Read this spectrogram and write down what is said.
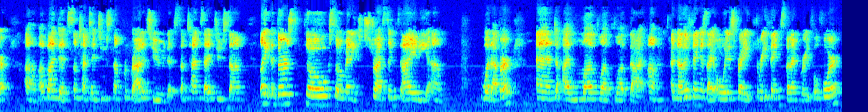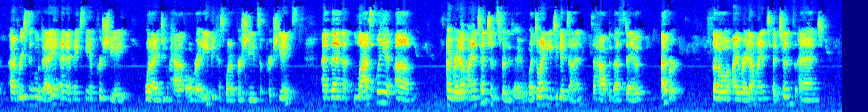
um, abundance. Sometimes I do some for gratitude. Sometimes I do some like there's so so many stress, anxiety, um, whatever. And I love, love, love that. Um, another thing is I always write three things that I'm grateful for every single day, and it makes me appreciate what I do have already because what appreciates appreciates. And then lastly, um, I write out my intentions for the day. What do I need to get done to have the best day ever? So I write out my intentions and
